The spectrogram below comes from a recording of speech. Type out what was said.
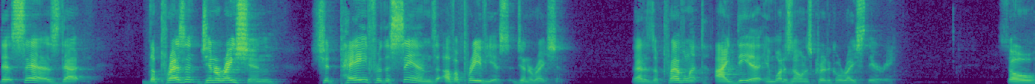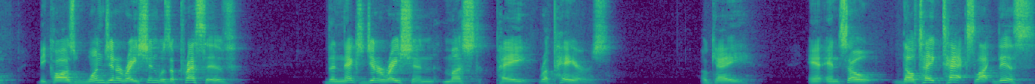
that says that the present generation should pay for the sins of a previous generation. That is a prevalent idea in what is known as critical race theory. So, because one generation was oppressive, the next generation must pay repairs. Okay? And, and so they'll take texts like this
